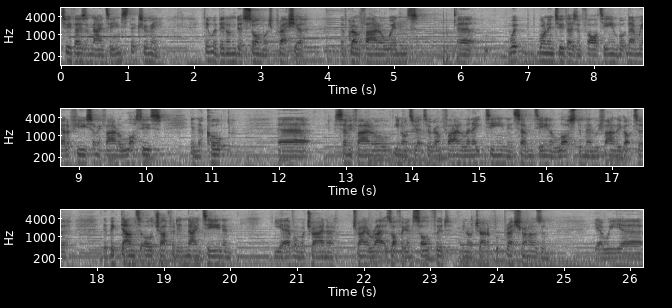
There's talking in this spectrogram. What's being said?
2019 sticks with me. I think we've been under so much pressure of grand final wins. Uh, we won in 2014, but then we had a few semi-final losses in the cup. Uh, semi-final, you know, to get to a grand final in 18 and 17 and lost, and then we finally got to the big dance at Old Trafford in 19, and yeah, everyone were trying to trying to write us off against Salford, you know, trying to put pressure on us, and yeah, we uh,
